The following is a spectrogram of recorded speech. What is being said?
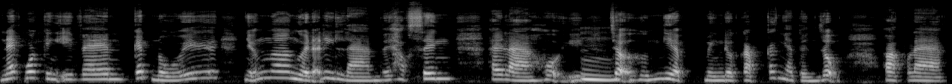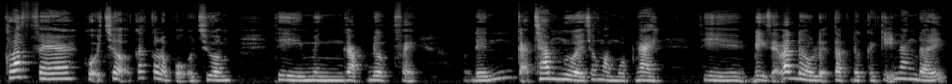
networking event kết nối những ờ, người đã đi làm với học sinh hay là hội Ừm. trợ hướng nghiệp mình được gặp các nhà tuyển dụng hoặc là club fair hội trợ các câu lạc bộ ở trường thì mình gặp được phải đến cả trăm người trong vòng một ngày thì mình sẽ bắt đầu luyện tập được cái kỹ năng đấy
